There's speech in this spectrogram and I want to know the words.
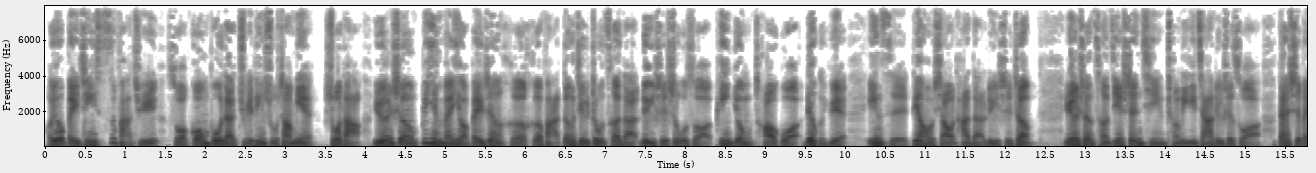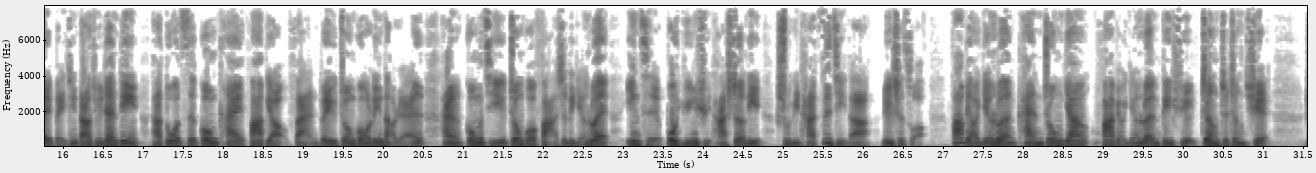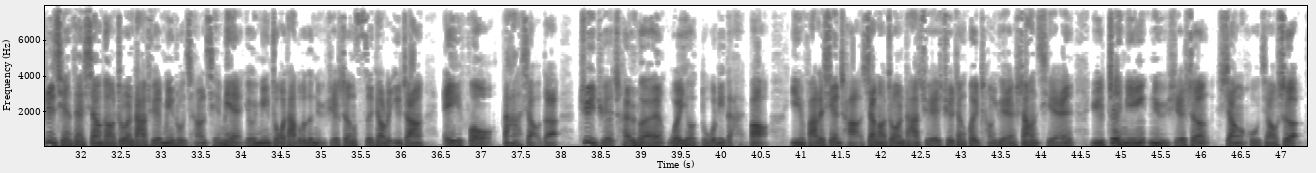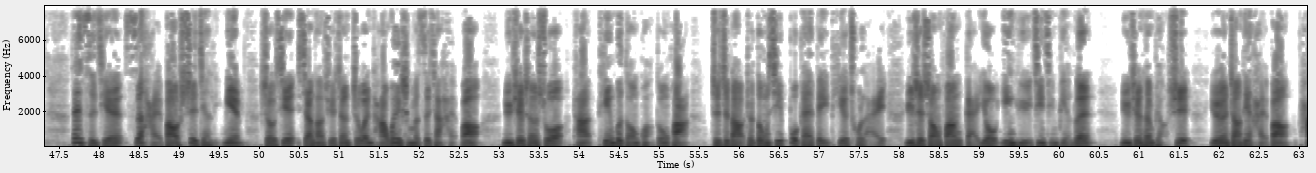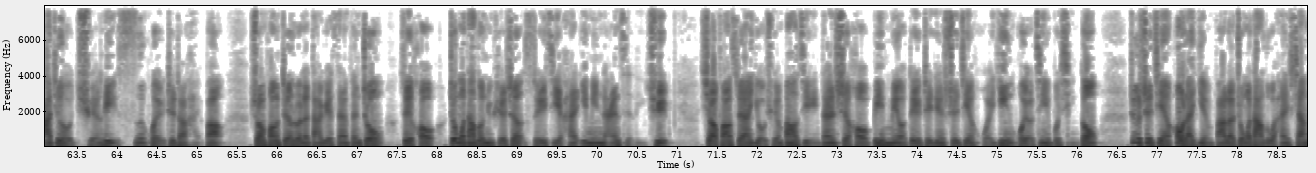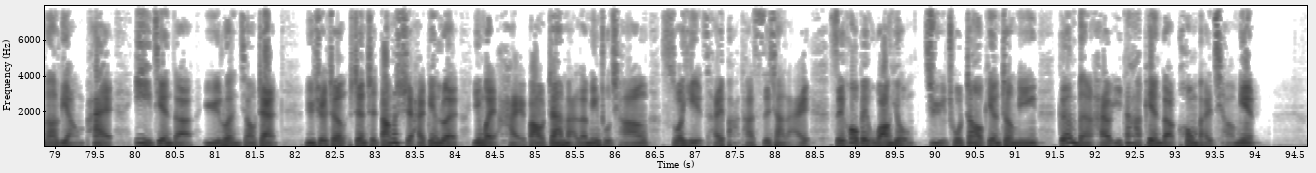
而由北京司法局所公布的决定书上面说到，于文生并没有被任何合法登记注册的律师事务所聘用超过六个月，因此吊销他的律师证。于文生曾经申请成立一家律师所，但是被北京当局认定他多次公开发表反对中共领导人和攻击中国法治的言论，因此不允许他设立属于他自己的律师所。发表言论看中央，发表言论必须政治正确。日前，在香港中文大学民主墙前面，有一名中国大陆的女学生撕掉了一张 A4 大小的拒绝沉沦、唯有独立的海报，引发了现场香港中文大学学生会成员上前与这名女学生相互交涉。在此前撕海报事件里面，首先香港学生质问她为什么撕下海报，女学生说她听不懂广东话。只知道这东西不该被贴出来，于是双方改用英语进行辩论。女学生表示，有人张贴海报，她就有权利撕毁这张海报。双方争论了大约三分钟，最后中国大陆女学生随即和一名男子离去。校方虽然有权报警，但事后并没有对这件事件回应或有进一步行动。这个事件后来引发了中国大陆和香港两派意见的舆论交战。女学生甚至当时还辩论，因为海报占满了民主墙，所以才把它撕下来。随后被网友举出照片证明，根本还有一大片的空白墙面。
